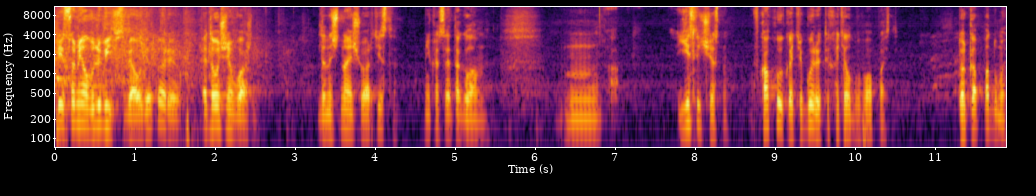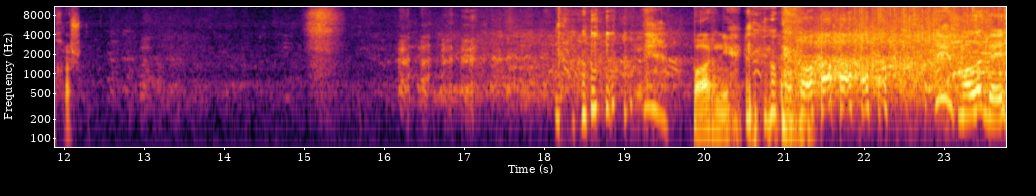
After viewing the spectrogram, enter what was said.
Ты сумел влюбить в себя аудиторию. Это очень важно. Для начинающего артиста, мне кажется, это главное. А Если честно, в какую категорию ты хотел бы попасть? Только подумай хорошо. Парни. Молодець.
